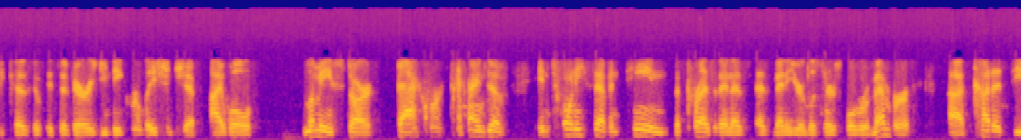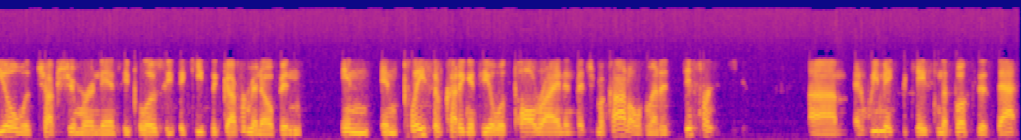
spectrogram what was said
because it's a very unique relationship. I will let me start backward, kind of. In 2017, the president, as, as many of your listeners will remember, uh, cut a deal with Chuck Schumer and Nancy Pelosi to keep the government open in, in place of cutting a deal with Paul Ryan and Mitch McConnell, who had a different view. Um, and we make the case in the book that that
